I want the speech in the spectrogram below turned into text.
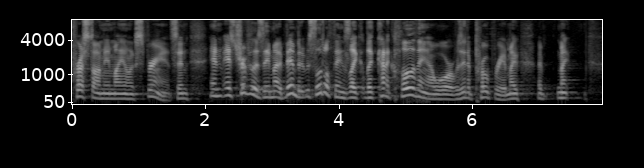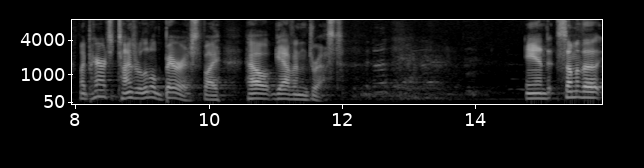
pressed on me in my own experience. And, and as trivial as they might have been, but it was little things like the kind of clothing I wore was inappropriate. My, my, my, my parents at times were a little embarrassed by how Gavin dressed. And some of the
